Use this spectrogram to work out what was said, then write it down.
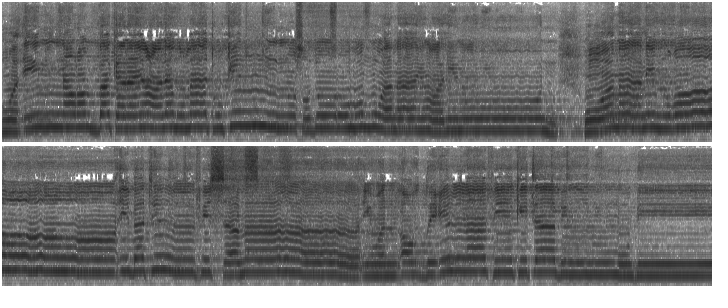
وإن ربك ليعلم ما تكن صدورهم وما يعلنون وما من غائبة في السماء والأرض إلا في كتاب مبين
